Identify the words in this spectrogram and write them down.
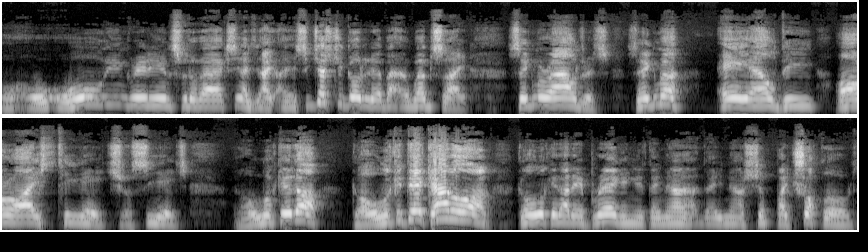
all, all, the ingredients for the vaccine. I, I, suggest you go to their website, Sigma Aldrich, Sigma A L D R I T H or C H. Go look it up. Go look at their catalog. Go look at how they're bragging that they now they now ship by truckload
